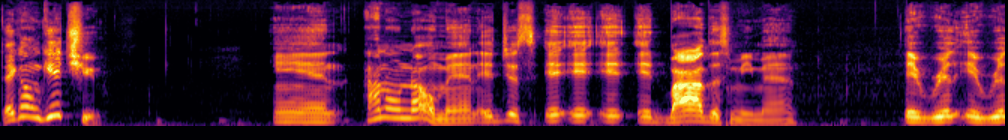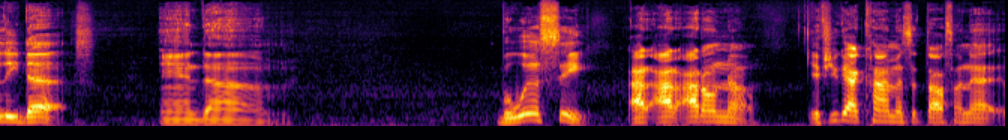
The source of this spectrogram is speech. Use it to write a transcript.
They're gonna get you. And I don't know, man. It just it it, it, it bothers me, man. It really it really does. And um but we'll see. I, I I don't know. If you got comments or thoughts on that,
